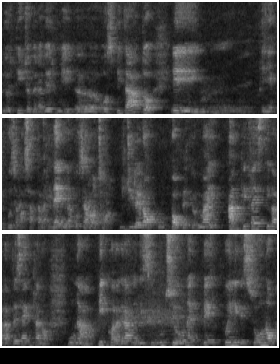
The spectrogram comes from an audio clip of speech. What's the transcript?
di Ortigia per avermi eh, ospitato e, e, niente, poi siamo a Santa Marinella, poi siamo, insomma girerò un po' perché ormai anche i festival rappresentano una piccola grande distribuzione per quelli che sono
